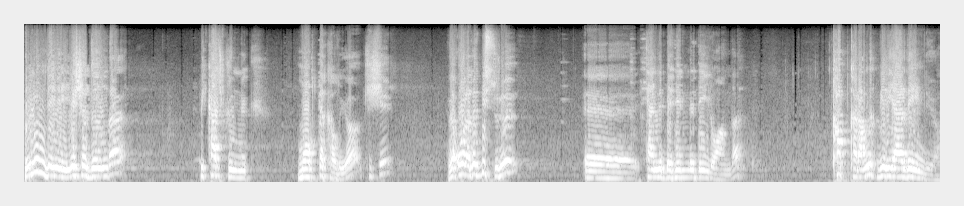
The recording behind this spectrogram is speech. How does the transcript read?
Ölüm deneyi yaşadığında birkaç günlük morgda kalıyor kişi ve orada bir sürü eee, kendi bedeninde değil o anda kapkaranlık bir yerdeyim diyor.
